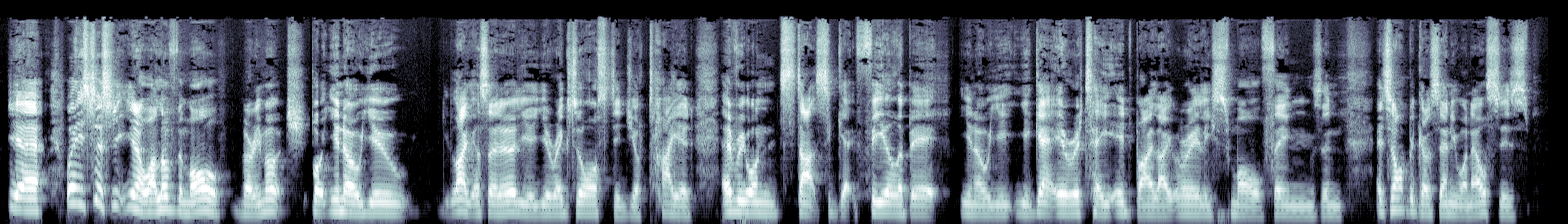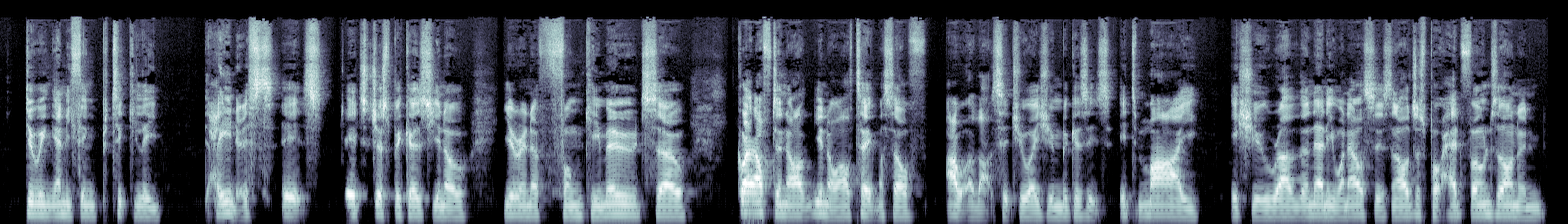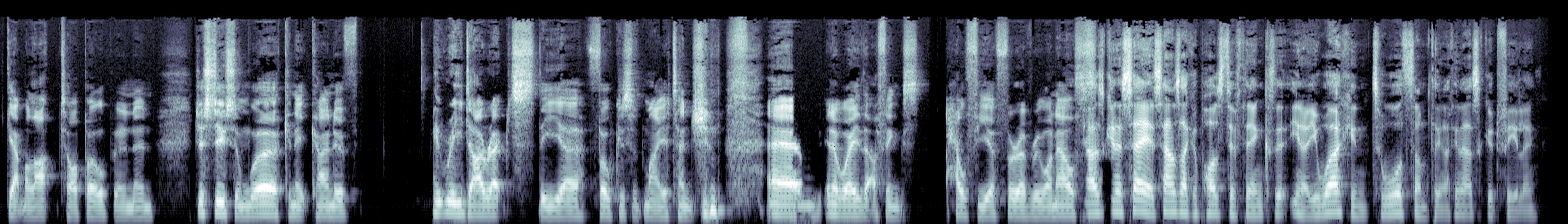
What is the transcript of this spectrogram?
yeah, well, it's just you know I love them all very much, but you know you like I said earlier, you're exhausted, you're tired. Everyone starts to get feel a bit, you know, you, you get irritated by like really small things, and it's not because anyone else is doing anything particularly heinous. It's it's just because you know you're in a funky mood. So quite often I'll you know I'll take myself out of that situation because it's it's my issue rather than anyone else's and I'll just put headphones on and get my laptop open and just do some work and it kind of it redirects the uh, focus of my attention um, in a way that I think's healthier for everyone else. I was going to say it sounds like a positive thing because you know you're working towards something. I think that's a good feeling.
